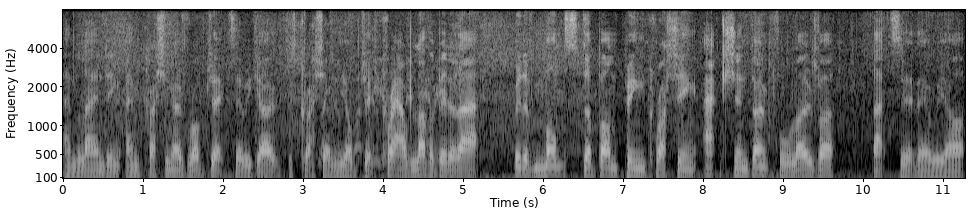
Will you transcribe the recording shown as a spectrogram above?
and landing and crashing over objects. There we go. Just crash over the object. Crowd love a bit of that. Bit of monster bumping, crushing action. Don't fall over. That's it. There we are.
